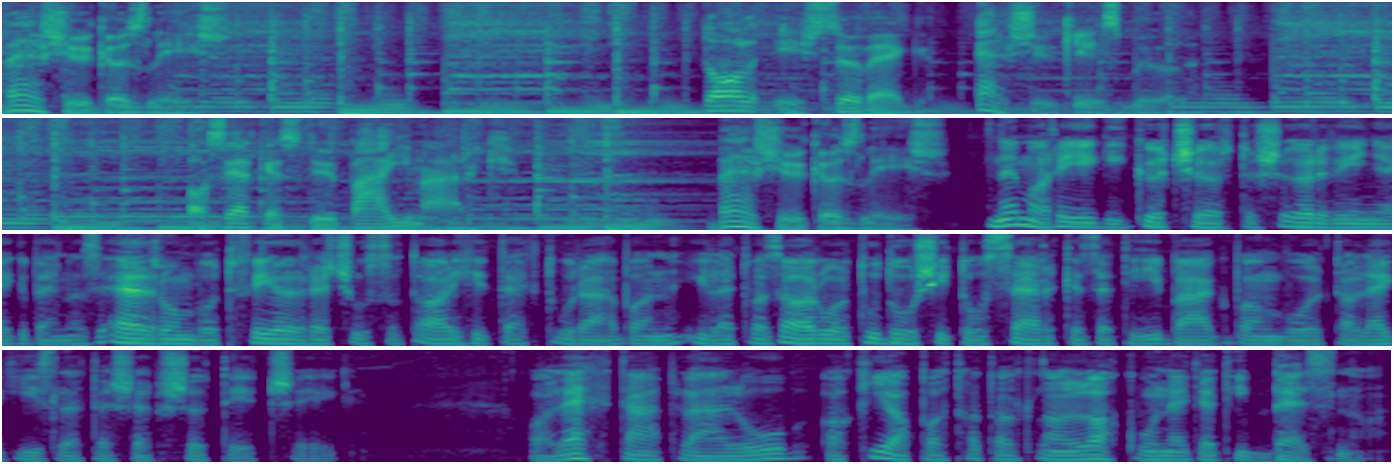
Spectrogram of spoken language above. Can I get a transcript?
Belső közlés Dal és szöveg első kézből A szerkesztő Pályi Márk Belső közlés nem a régi göcsörtös örvényekben, az elromlott félrecsúszott architektúrában, illetve az arról tudósító szerkezeti hibákban volt a legízletesebb sötétség. A legtáplálóbb a kiapadhatatlan lakónegyedi bezna.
